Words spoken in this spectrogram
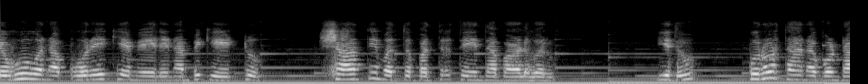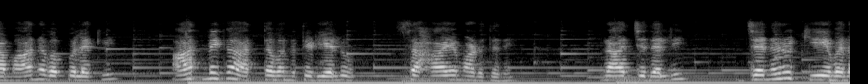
ಯಹೋವನ ಪೂರೈಕೆಯ ಮೇಲೆ ನಂಬಿಕೆ ಇಟ್ಟು ಶಾಂತಿ ಮತ್ತು ಭದ್ರತೆಯಿಂದ ಬಾಳುವರು. ಇದು ಪುನರುತ್ಥಾನಗೊಂಡ ಮಾನವ ಕುಲಕ್ಕೆ ಆತ್ಮಿಕ ಅರ್ಥವನ್ನು ತಿಳಿಯಲು ಸಹಾಯ ಮಾಡುತ್ತದೆ. ರಾಜ್ಯದಲ್ಲಿ ಜನರು ಕೇವಲ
